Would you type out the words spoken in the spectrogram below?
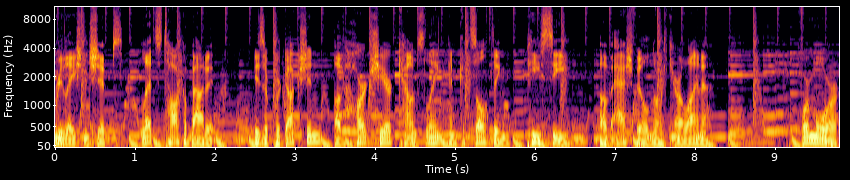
Relationships. Let's talk about it. Is a production of HeartShare Counseling and Consulting, PC, of Asheville, North Carolina. For more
